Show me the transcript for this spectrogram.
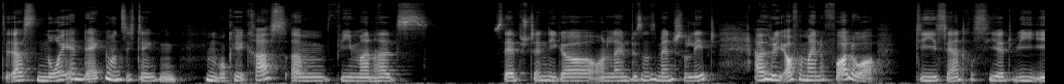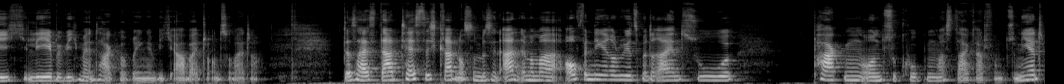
das neu entdecken und sich denken, hm, okay, krass, ähm, wie man als selbstständiger Online-Business-Mensch so lebt, aber natürlich auch für meine Follower, die es ja interessiert, wie ich lebe, wie ich meinen Tag verbringe, wie ich arbeite und so weiter. Das heißt, da teste ich gerade noch so ein bisschen an, immer mal aufwendigere Reels mit rein zu packen und zu gucken, was da gerade funktioniert.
